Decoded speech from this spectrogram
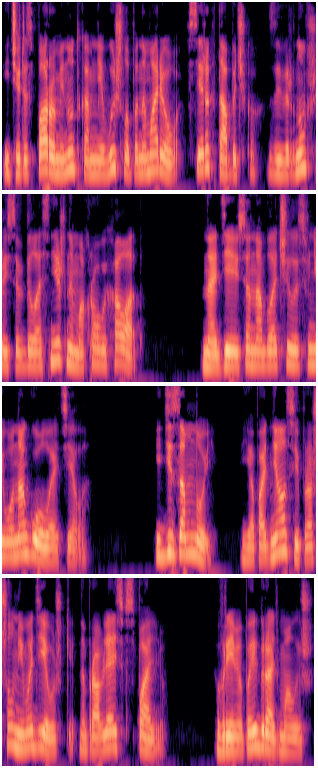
и через пару минут ко мне вышла Пономарева в серых тапочках, завернувшаяся в белоснежный махровый халат. Надеюсь, она облачилась в него на голое тело. «Иди за мной!» Я поднялся и прошел мимо девушки, направляясь в спальню. Время поиграть, малыш.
